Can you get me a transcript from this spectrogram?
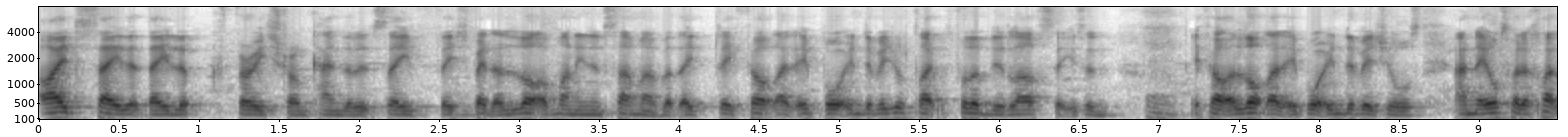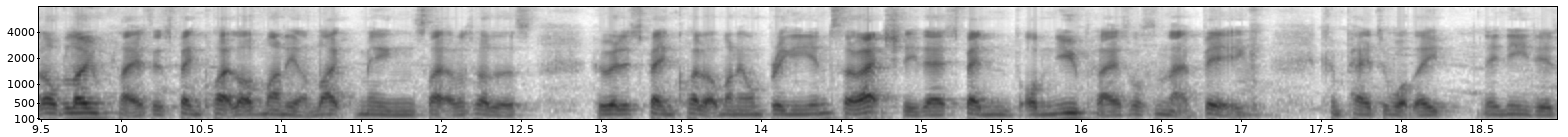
I'd say that they look very strong candidates. They've they spent a lot of money in the summer, but they, they felt like they bought individuals like Fulham did last season. It felt a lot like they bought individuals, and they also had quite a lot of loan players. They spent quite a lot of money on, like Mings, like on others, who had to spend quite a lot of money on bringing in. So actually, their spend on new players wasn't that big compared to what they, they needed.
